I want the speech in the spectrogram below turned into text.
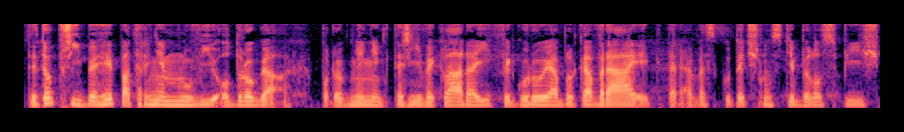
Tyto příběhy patrně mluví o drogách. Podobně někteří vykládají figuru jablka v ráji, které ve skutečnosti bylo spíš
